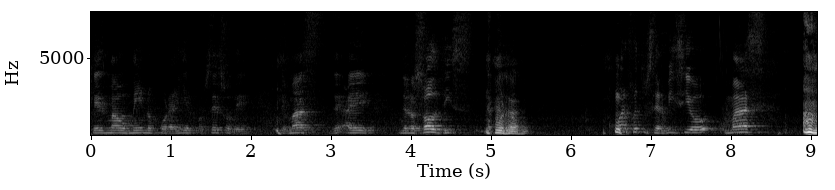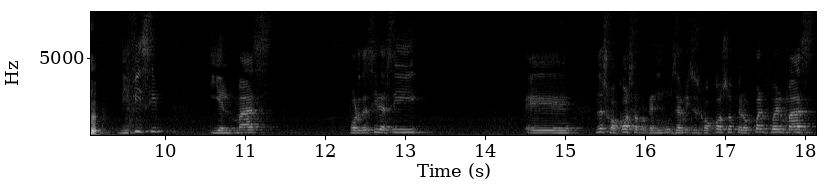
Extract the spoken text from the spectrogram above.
que es más o menos por ahí el proceso de, de más, de, los oldies, ¿de acuerdo? ¿Cuál fue tu servicio más difícil y el más, por decir así, eh, no es jocoso porque ningún servicio es jocoso, pero cuál fue el más,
